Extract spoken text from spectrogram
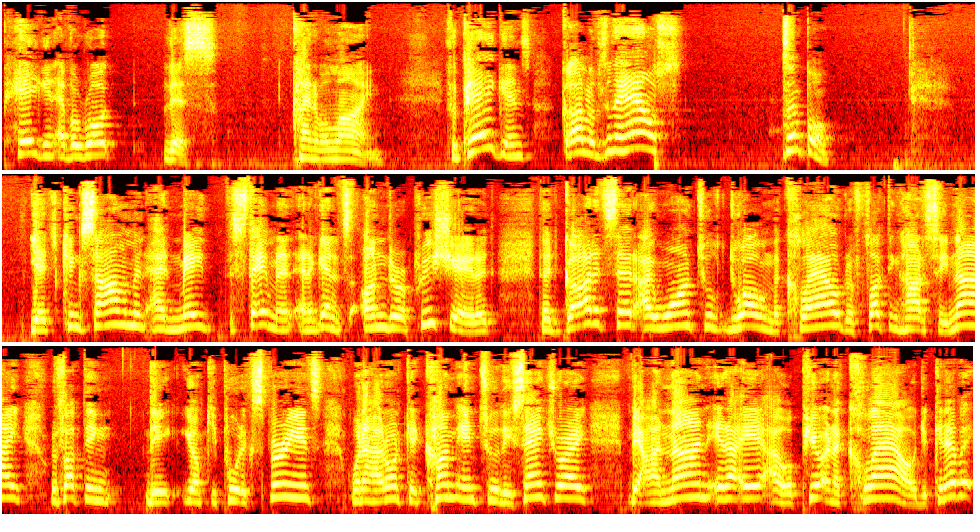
pagan ever wrote this kind of a line. For pagans, God lives in a house. Simple. Yet King Solomon had made the statement, and again it's underappreciated, that God had said, I want to dwell in the cloud, reflecting Har Sinai, reflecting the Yom Kippur experience, when Aharon could come into the sanctuary, Be'anan ira'eh, I will appear in a cloud. You can never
